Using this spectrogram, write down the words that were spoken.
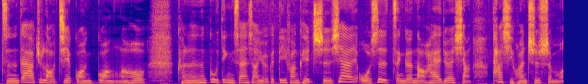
只能带他去老街逛一逛，然后可能固定山上有一个地方可以吃。现在我是整个脑海里就在想他喜欢吃什么，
